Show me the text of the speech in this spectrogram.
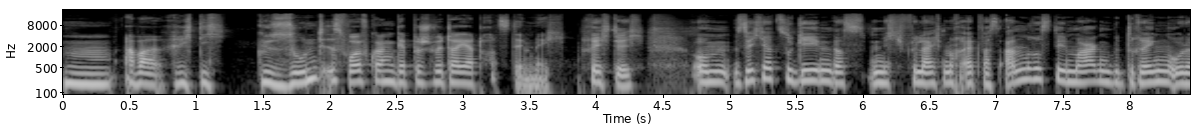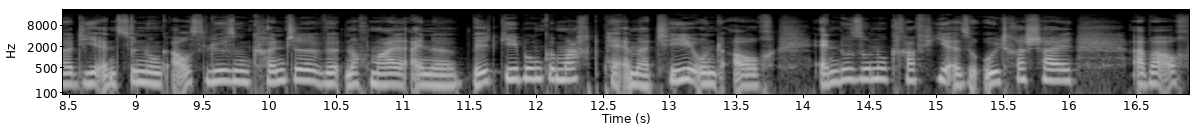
Ähm, aber richtig gesund ist Wolfgang Deppeschwitter ja trotzdem nicht. Richtig. Um sicherzugehen, dass nicht vielleicht noch etwas anderes den Magen bedrängen oder die Entzündung auslösen könnte, wird nochmal eine Bildgebung gemacht per MRT und auch Endosonographie, also Ultraschall. Aber auch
